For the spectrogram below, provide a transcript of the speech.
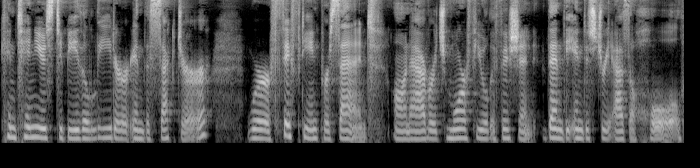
continues to be the leader in the sector. We're 15% on average more fuel efficient than the industry as a whole.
